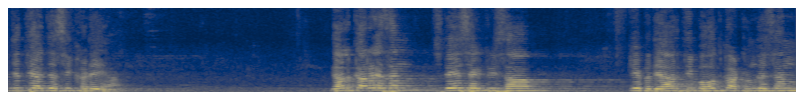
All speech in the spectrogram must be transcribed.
ਜਿੱਥੇ ਅੱਜ ਅਸੀਂ ਖੜੇ ਹਾਂ। ਗੱਲ ਕਰ ਰਹੇ ਸਨ ਸਟੇਟ ਸੈਕਟਰੀ ਸਾਹਿਬ, ਕਿ ਵਿਦਿਆਰਥੀ ਬਹੁਤ ਘੱਟ ਹੁੰਦੇ ਸਨ।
